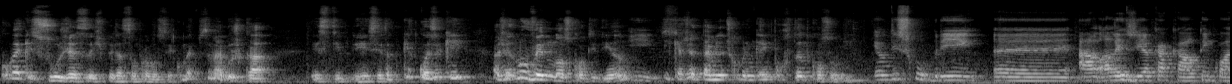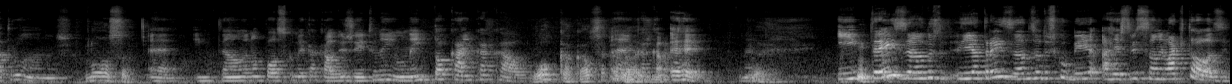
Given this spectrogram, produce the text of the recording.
Como é que surge essa inspiração para você? Como é que você vai buscar esse tipo de receita? Porque é coisa que a gente não vê no nosso cotidiano Isso. e que a gente termina descobrindo que é importante consumir. Eu descobri é, a alergia a cacau tem quatro anos. Nossa, É, então eu não posso comer cacau de jeito nenhum, nem tocar em cacau. louco, cacau, É, sacanagem. cacau, né? é, né? É. E três anos, e há três anos eu descobri a restrição em lactose.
